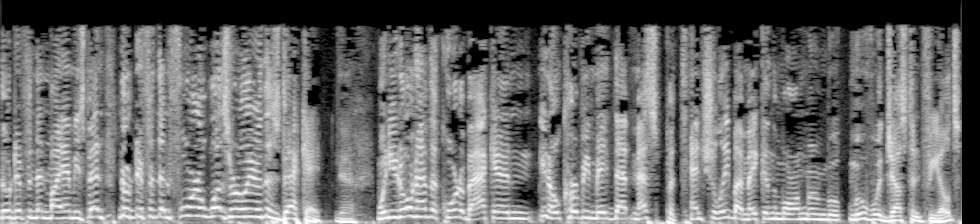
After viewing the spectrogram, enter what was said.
No different than Miami's been. No different than Florida was earlier this decade. Yeah. When you don't have the quarterback, and you know Kirby made that mess potentially by making the moral move, move with Justin Fields.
